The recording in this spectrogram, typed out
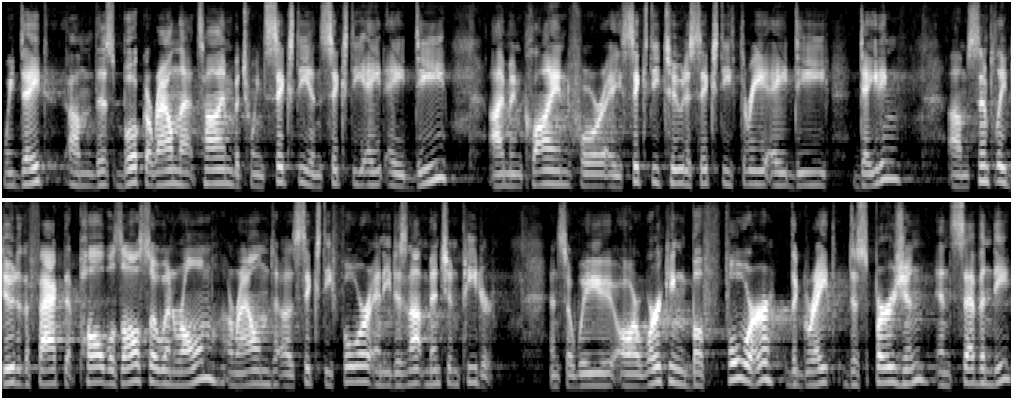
We date um, this book around that time between 60 and 68 AD. I'm inclined for a 62 to 63 AD dating, um, simply due to the fact that Paul was also in Rome around uh, 64 and he does not mention Peter. And so we are working before the great dispersion in 70,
